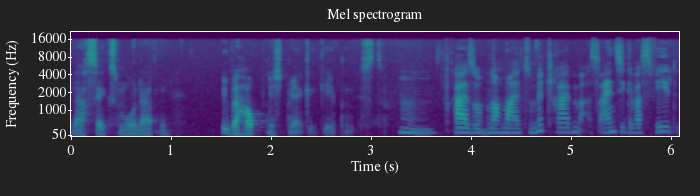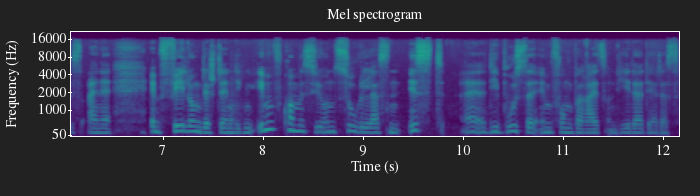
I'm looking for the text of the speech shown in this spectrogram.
nach sechs Monaten überhaupt nicht mehr gegeben ist. Hm. Also nochmal zum Mitschreiben. Das Einzige, was fehlt, ist eine Empfehlung der Ständigen Impfkommission. Zugelassen ist äh, die Boosterimpfung bereits und jeder, der das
